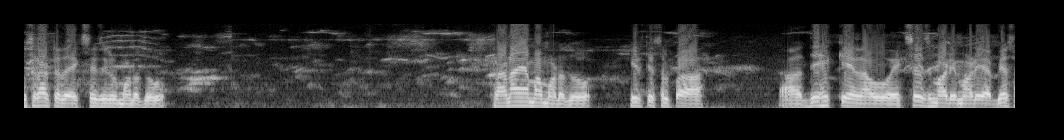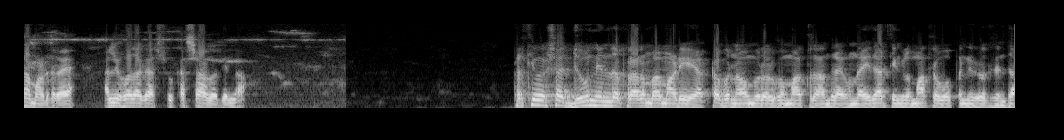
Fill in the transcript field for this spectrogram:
ಉಸಿರಾಟದ ಎಕ್ಸಸೈಸ್ಗಳು ಮಾಡೋದು ಪ್ರಾಣಾಯಾಮ ಮಾಡೋದು, ಈ ರೀತಿ ಸ್ವಲ್ಪ ದೇಹಕ್ಕೆ ನಾವು ಎಕ್ಸಸೈಸ್ ಮಾಡಿ ಮಾಡಿ ಅಭ್ಯಾಸ ಮಾಡಿದ್ರೆ ಅಲ್ಲಿ ಹೋದಾಗ ಅಷ್ಟು ಕಷ್ಟ ಆಗೋದಿಲ್ಲ. ಪ್ರತಿ ವರ್ಷ ಜೂನ್ನಿಂದ ಪ್ರಾರಂಭ ಮಾಡಿ ಅಕ್ಟೋಬರ್, ನವಂಬರ್ವರೆಗೂ ಮಾತ್ರ, ಅಂದರೆ ಒಂದು ಐದಾರು ತಿಂಗಳು ಮಾತ್ರ ಓಪನ್ ಇರೋದ್ರಿಂದ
